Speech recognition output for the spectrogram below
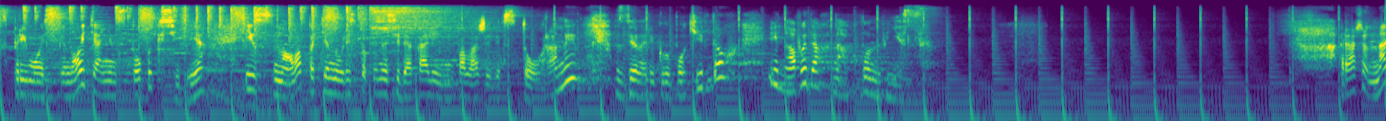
С прямой спиной тянем стопы к себе. И снова потянули стопы на себя, колени положили в стороны. Сделали глубокий вдох и на выдох наклон вниз. Хорошо, на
